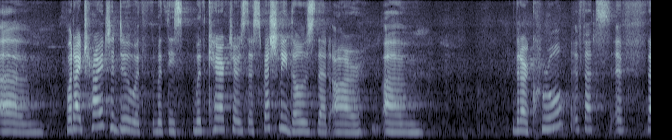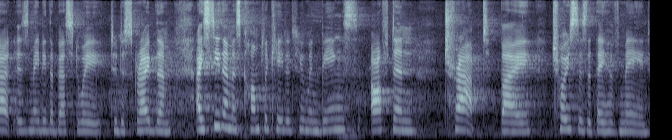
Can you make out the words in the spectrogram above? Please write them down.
um, what I try to do with, with these with characters, especially those that are um, that are cruel, if that's if that is maybe the best way to describe them, I see them as complicated human beings, often trapped by choices that they have made,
